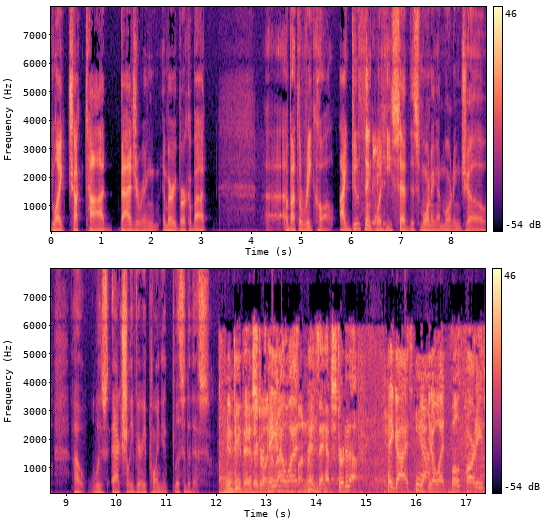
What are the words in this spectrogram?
like Chuck Todd badgering Mary Burke about uh, about the recall. I do think what he said this morning on Morning Joe uh, was actually very poignant. Listen to this. Indeed, they have stirred Hey, you know what? They, they, have stirred it up. Hey, guys. Yeah. You know what? Both parties,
